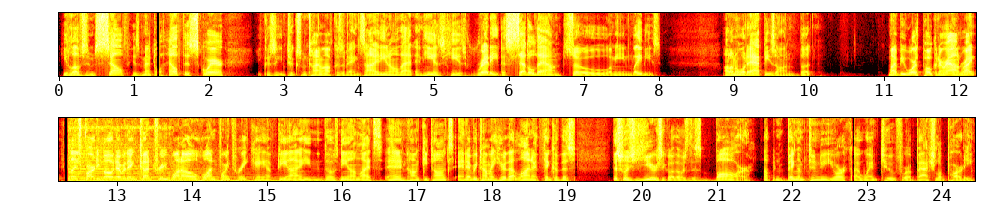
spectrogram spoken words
He loves himself. His mental health is square because he took some time off because of anxiety and all that. And he is he is ready to settle down. So, I mean, ladies, I don't know what app he's on, but might be worth poking around, right? Lynch Party Mode, Everything Country, 101.3 KFDI, those neon lights and honky tonks. And every time I hear that line, I think of this. This was years ago. There was this bar up in Binghamton, New York, I went to for a bachelor party.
